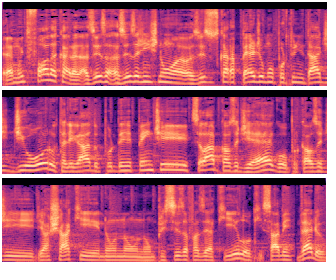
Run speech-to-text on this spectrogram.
É muito foda, cara. Às vezes, às vezes a gente não. Às vezes os caras perdem uma oportunidade de ouro, tá ligado? Por de repente, sei lá, por causa de ego, por causa de, de achar que não, não, não precisa fazer aquilo, que, sabe? Velho,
